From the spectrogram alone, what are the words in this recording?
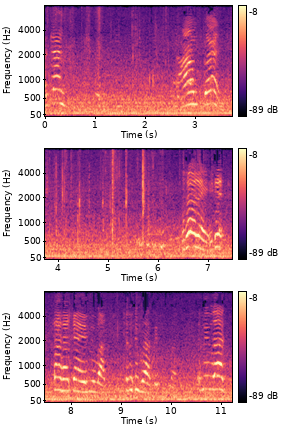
Again. I'm good. Okay, okay, everybody, everybody, everybody, let me back.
